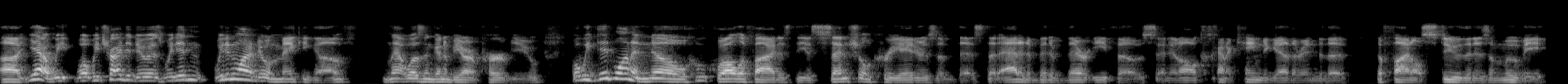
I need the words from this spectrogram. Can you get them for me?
uh, yeah, we what we tried to do is we didn't we didn't want to do a making of that wasn't going to be our purview. But we did want to know who qualified as the essential creators of this that added a bit of their ethos and it all kind of came together into the, the final stew that is a movie.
